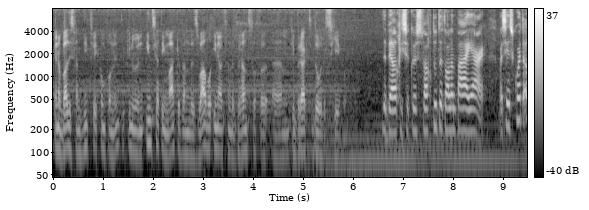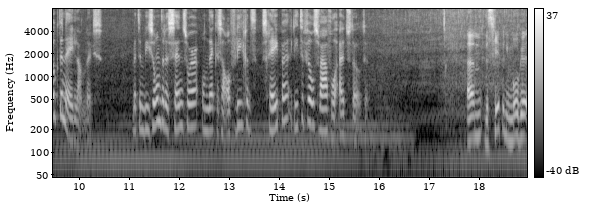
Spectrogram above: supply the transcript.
En op basis van die twee componenten kunnen we een inschatting maken van de zwavelinhoud van de brandstoffen um, gebruikt door de schepen. De Belgische kustwacht doet het al een paar jaar, maar sinds kort ook de Nederlanders. Met een bijzondere sensor ontdekken ze al vliegend schepen die te veel zwavel uitstoten. Um, de schepen die mogen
